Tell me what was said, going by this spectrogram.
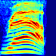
Wrap.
